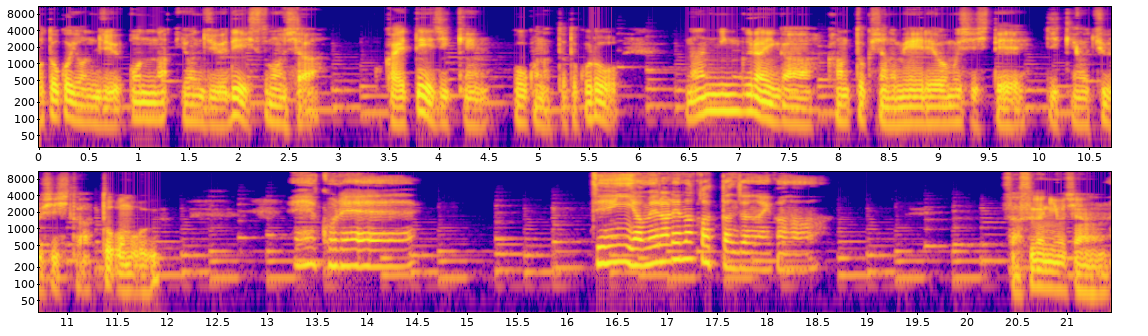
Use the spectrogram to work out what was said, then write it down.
男40、女40で質問者を変えて実験を行ったところ、何人ぐらいが監督者の命令を無視して実験を中止したと思う？えー、これ、全員やめられなかったんじゃないかな。さすがにおちゃん。うん。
